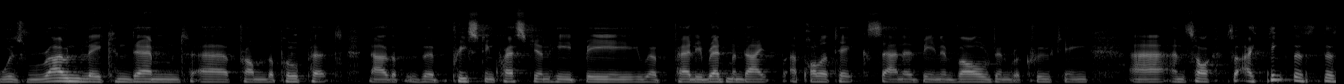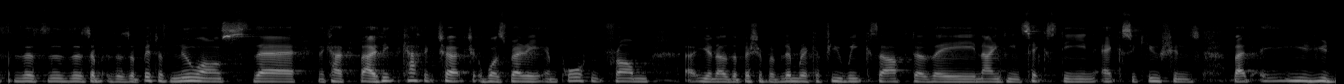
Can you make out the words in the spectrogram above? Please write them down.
was roundly condemned uh, from the pulpit. Now, the, the, priest in question, he'd be a fairly Redmondite uh, politics and had been involved in recruiting uh, and so, so I think there's, there's, there's, there's, a, there's a bit of nuance there. The but I think the Catholic Church was very important from, uh, you know, the Bishop of Limerick a few weeks after the 1916 executions. But you'd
